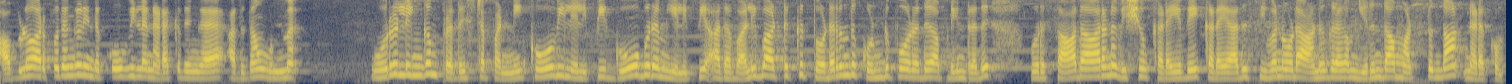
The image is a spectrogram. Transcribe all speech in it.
அவ்வளோ அற்புதங்கள் இந்த கோவிலில் நடக்குதுங்க. அதுதான் உண்மை. ஒரு லிங்கம் பிரதிஷ்டை பண்ணி கோவில் எழுப்பி கோபுரம் எழுப்பி அதை வழிபாட்டுக்கு தொடர்ந்து கொண்டு போகிறது அப்படின்றது ஒரு சாதாரண விஷயம் கிடையவே கிடையாது. சிவனோட அனுகிரகம் இருந்தால் மட்டும்தான் நடக்கும்.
